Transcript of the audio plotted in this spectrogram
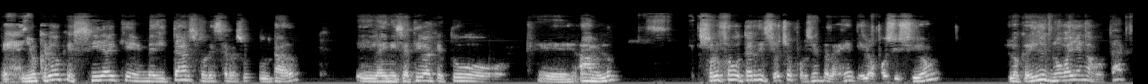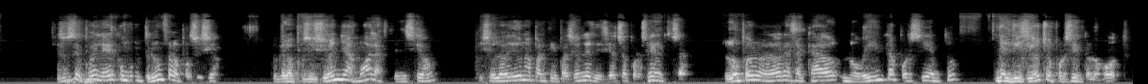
eh, yo creo que sí hay que meditar sobre ese resultado y la iniciativa que tuvo eh, AMLO, solo fue votar 18% de la gente y la oposición lo que dice es no vayan a votar. Eso se puede leer como un triunfo a la oposición, porque la oposición llamó a la abstención y solo ha habido una participación del 18%. O sea, López Obrador ha sacado 90% del 18% de los votos.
